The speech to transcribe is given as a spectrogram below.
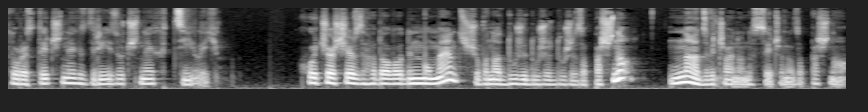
флористичних зрізочних цілей. Хоча ще згадала один момент, що вона дуже-дуже дуже запашна, надзвичайно насичена запашна.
